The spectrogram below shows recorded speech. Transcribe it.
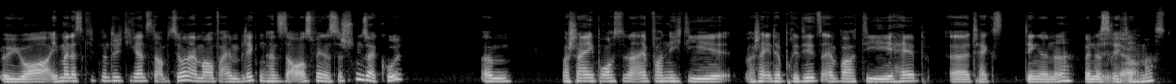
äh, ja, ich meine, das gibt natürlich die ganzen Optionen einmal auf einen Blick und kannst du auswählen. Das ist schon sehr cool. Ähm, wahrscheinlich brauchst du dann einfach nicht die, wahrscheinlich interpretierst einfach die Help-Text-Dinge, ne? Wenn du das ja. richtig machst.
